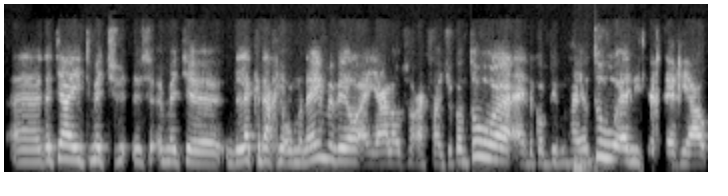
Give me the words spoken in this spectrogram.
eh, dat jij iets met je, met je lekker dagje ondernemen wil. En jij loopt zo echt uit je kantoor. En er komt iemand naar je toe en die zegt tegen jou.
